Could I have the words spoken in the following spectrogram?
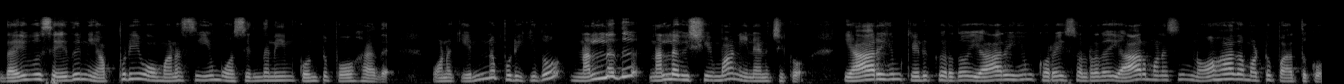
தயவு செய்து நீ அப்படி உன் மனசையும் உன் சிந்தனையும் கொண்டு போகாத. உனக்கு என்ன பிடிக்குதோ நல்லது நல்ல விஷயமா நீ நினச்சிக்கோ. யாரையும் கெடுக்கிறதோ யாரையும் குறை சொல்கிறதோ யார் மனசையும் நோகாத மட்டும் பார்த்துக்கோ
